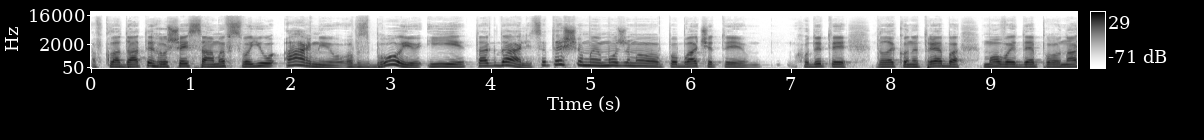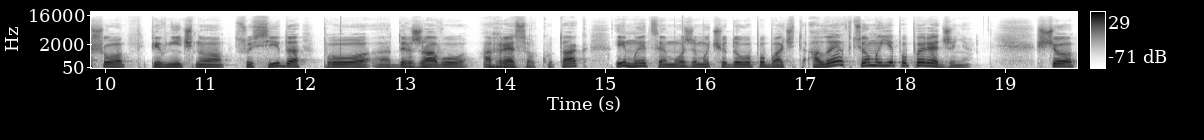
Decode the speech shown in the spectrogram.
вкладати грошей саме в свою армію, в зброю і так далі. Це те, що ми можемо побачити. Ходити далеко не треба. Мова йде про нашого північного сусіда, про е, державу-агресорку. Так, і ми це можемо чудово побачити. Але в цьому є попередження, що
